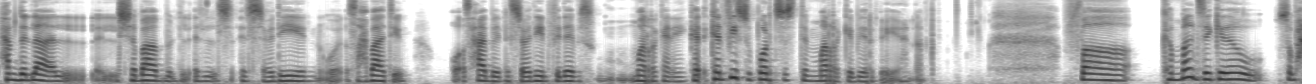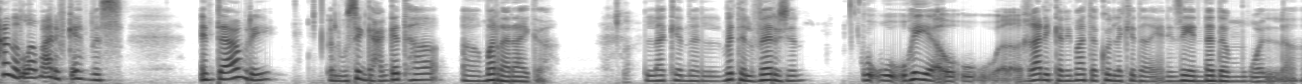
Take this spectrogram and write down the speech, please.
الحمد لله الشباب السعوديين وصحباتي وأصحابي السعوديين في ديفيس مرة كان يعني كان في support system مرة كبير لي هناك. فكملت زي كده وسبحان الله ما أعرف كيف بس أنت عمري الموسيقى حقتها مرة رايقة. لكن ال metal version وهي أغاني كلماتها كلها كده يعني زي الندم ولا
